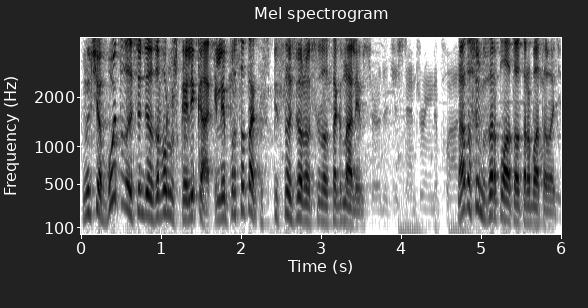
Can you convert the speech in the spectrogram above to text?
Ну чё, будет у нас сегодня заварушка или как? Или просто так спецназеров сюда согнали? Надо же им зарплату отрабатывать.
